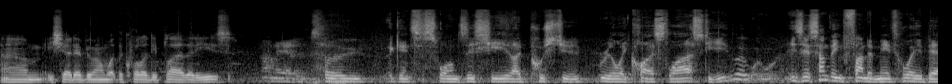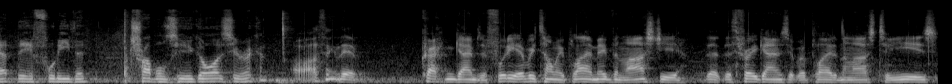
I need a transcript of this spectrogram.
um, he showed everyone what the quality player that he is. One out of two against the Swans this year. They pushed you really close last year. Is there something fundamentally about their footy that troubles you guys? You reckon? Oh, I think they're cracking games of footy every time we play them. Even last year, the, the three games that were played in the last two years,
